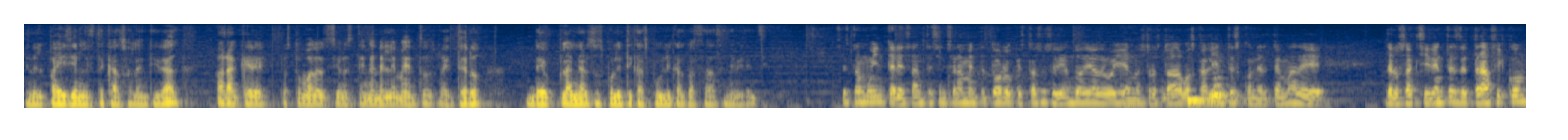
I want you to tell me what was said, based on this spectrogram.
en el país y en este caso la entidad, para que los tomadores de decisiones tengan elementos, reitero, de planear sus políticas públicas basadas en evidencia. Sí, está muy interesante, sinceramente, todo lo que está sucediendo a día de hoy en nuestro estado de Aguascalientes con el tema de, de los accidentes de tráfico.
